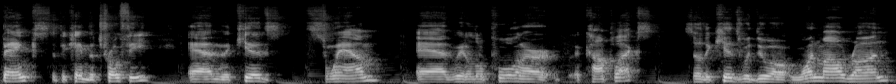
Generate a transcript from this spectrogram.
banks that became the trophy, and the kids swam, and we had a little pool in our complex. So the kids would do a one mile run,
